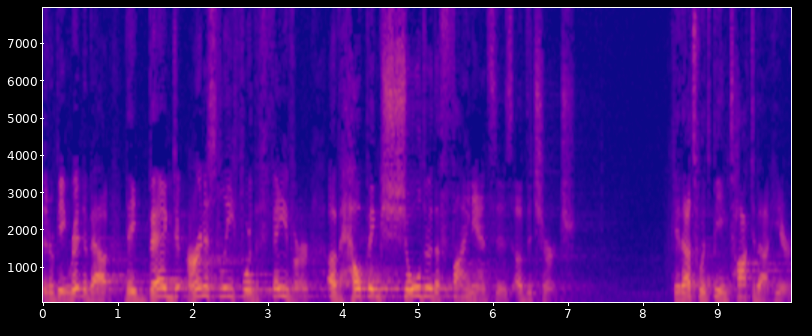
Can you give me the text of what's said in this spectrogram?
that are being written about, they begged earnestly for the favor of helping shoulder the finances of the church. Okay, that's what's being talked about here.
